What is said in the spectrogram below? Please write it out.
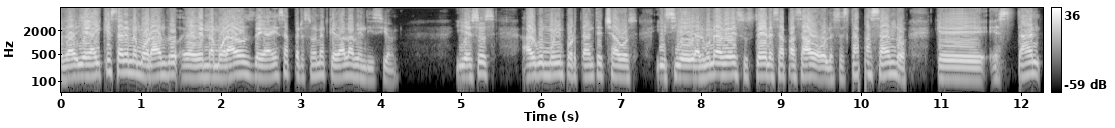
Y hay que estar enamorando, eh, enamorados de esa persona que da la bendición. Y eso es algo muy importante, chavos. Y si alguna vez a ustedes les ha pasado o les está pasando que están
